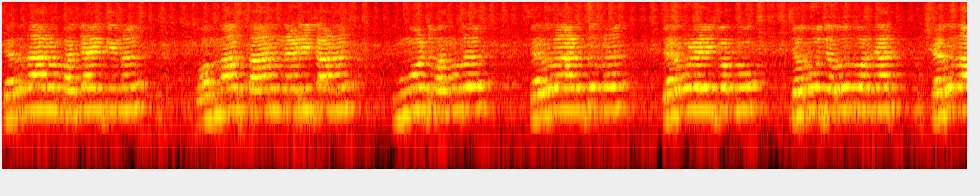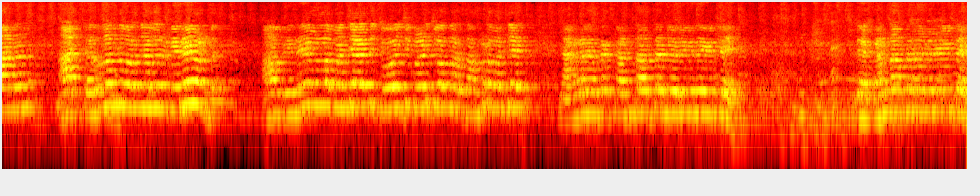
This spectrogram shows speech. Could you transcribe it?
ചെറുതാഴം പഞ്ചായത്തിൽ നിന്ന് ഒന്നാം സ്ഥാനം നേടിയിട്ടാണ് ഇങ്ങോട്ട് വന്നത്. ചെറുതാഴത്ത് നിന്ന് ചെറുപുഴയിലേക്ക് വന്നു. ചെറു ചെറു എന്ന് പറഞ്ഞാൽ ചെറുതാണ്. ആ ചെറുതെന്ന് പറഞ്ഞാൽ ഒരു വിനയുണ്ട്. ആ വിനയമുള്ള പഞ്ചായത്ത് ചോദിച്ച് മേടിച്ചു വന്നത്. നമ്മുടെ പഞ്ചായത്ത്. ഞങ്ങളെയൊക്കെ കണ്ടാൽ തന്നെ ഒരു വിനയില്ലേ ഇല്ലേ? കണ്ടാൽ തന്നെ വിനയില്ലേ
